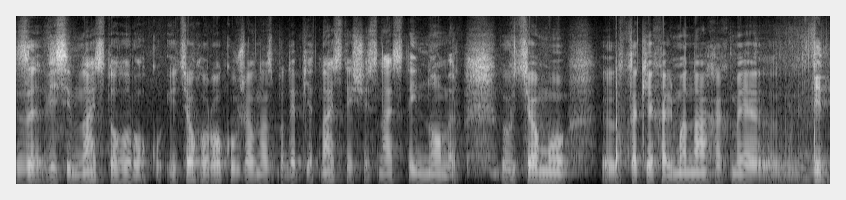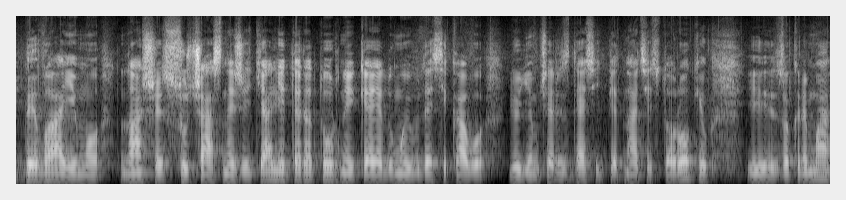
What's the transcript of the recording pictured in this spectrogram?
з 18-го року. І цього року вже в нас буде 15-16 номер. В цьому е, в таких альманахах ми е, відбиваємо наше сучасне життя літературне, яке, я думаю, буде цікаво людям через 10, 15, 100 років. І, зокрема,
